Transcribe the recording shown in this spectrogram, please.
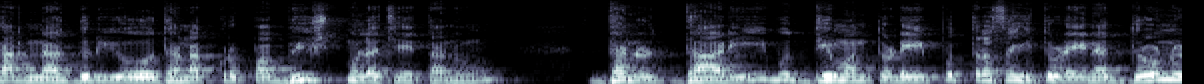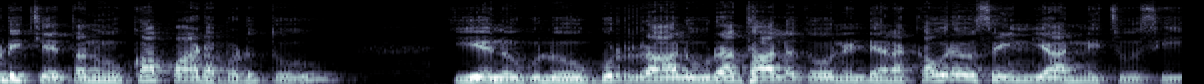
కర్ణ దుర్యోధన కృప భీష్ముల చేతను ధనుర్ధారి బుద్ధిమంతుడే పుత్రసహితుడైన ద్రోణుడి చేతను కాపాడబడుతూ ఏనుగులు గుర్రాలు రథాలతో నిండిన కౌరవ సైన్యాన్ని చూసి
